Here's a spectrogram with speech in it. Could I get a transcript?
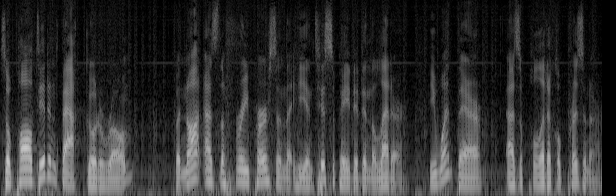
So Paul did, in fact, go to Rome but not as the free person that he anticipated in the letter. He went there as a political prisoner,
